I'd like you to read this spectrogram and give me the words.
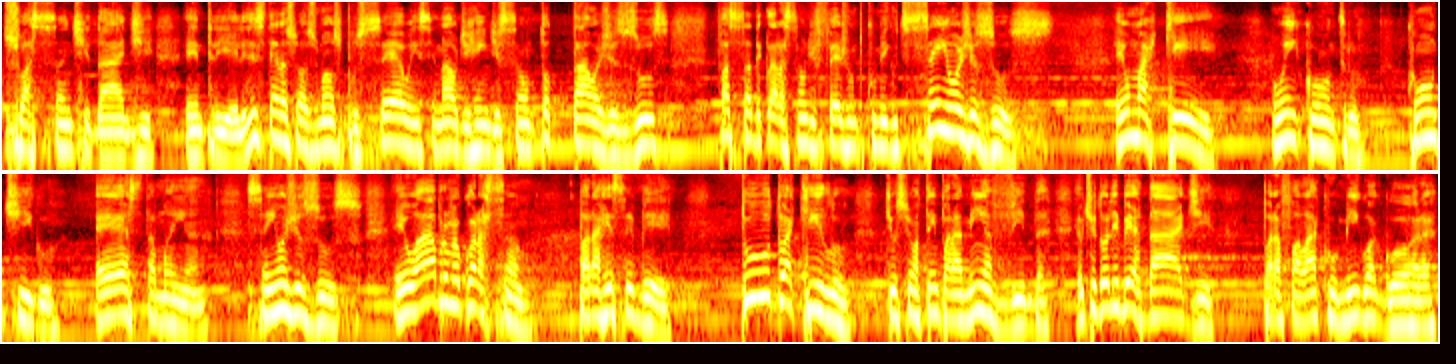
sua santidade entre eles. Estenda suas mãos para o céu em sinal de rendição total a Jesus. Faça essa declaração de fé junto comigo. Senhor Jesus, eu marquei o um encontro contigo esta manhã. Senhor Jesus, eu abro meu coração para receber tudo aquilo que o Senhor tem para a minha vida. Eu te dou liberdade para falar comigo agora,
